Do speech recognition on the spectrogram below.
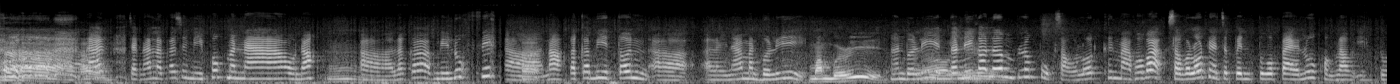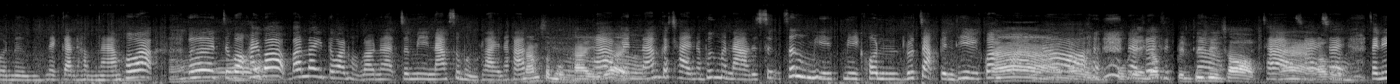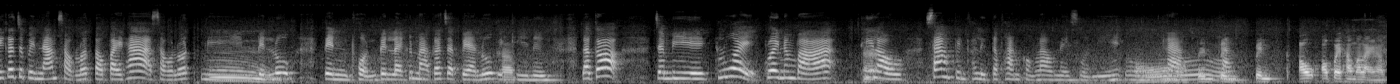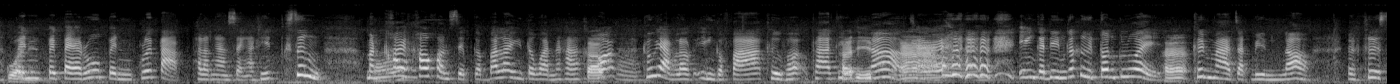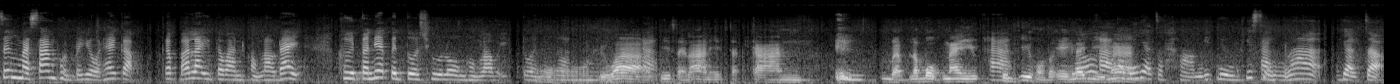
นะจากนั้นเราก็จะมีพวกมะนาวเนาะอืมอ่าแล้วก็มีลูกฟิกอ่าอ่าเนาะแล้วก็มีต้นอ่าอะไรนะมันเบอร์รี่มัมเบอรี่มันเบอร์รี่โอเคตอนนี้ก็เริ่มเริ่มปลูกเสาวรสขึ้นมาเพราะว่าเสาวรสเนี่ยจะเป็นตัวแปรรูปของเราอีกตัวหนึ่งในการทำน้ำเพราะว่าเออจะบอกให้ว่าบ้านไร่ตะวันของเราเนี่ยจะมีน้ำสมุนไพรนะคะน้ำสมุนไพรอ่าด้วยเป็นน้ำกระชายน้ำผึ้งมะนาวซึ่งซึ่งมีมีคนรู้จักเป็นที่กว้างขวางอ่าเนาะครับผมผมเองก็เป็นที่ชื่นชอบใช่ใช่อ่าครับใช่ผม แต่นี้ก็จะเป็นน้ำเสาวรสต่อไปถ้าเสาวรสมีอืมเป็นรูปเป็นผลเป็นอะไรขึ้นมาก็จะแปรรูปอีคกรับทีนึง แล้วก็จะมีกล้วยกล้วยน้ำว้าที่อ่าเราสร้างเป็นผลิตภัณฑ์ของเราในส่วนนี้โอ้ค่ะ เป็นเป็นเป็นเอาเอาไปทำอะไรครับกล้วยเป็นเนี่ย ไปแปรรูปเป็นกล้วยตากพลังงานแสงอาทิตย์ ซึ่งมันอ๋อค่อยเข้าคอนเซปต์กับบ้านไร่อินตะวันนะคะ ครับเพราะทุกอย่างเราอิงกับฟ้าคือพระพระอาทิตพระอาทิตย์ย์เนาะอ่าใช่ไหม อิงกับดินก็คือต้นกล้วยฮะ ขึ้นมาจากดินเนาะคือซึ่งมาสร้างผลประโยชน์ให้กับ กับบ้านไร่อินตะวันของเราได้ คือตอนเนี้ยเป็นตัวชูโรงของเราอีกตัวหนึโอ้งค่ะถือว่าค่ะพี่ไซร่านี้จัดการ แบบระบบในค่ะ พื้นที่ของตัวเองได้ดีตมาอนกนี้อยากจะถามนิดนึงพี่เสงว่าอยากจะ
